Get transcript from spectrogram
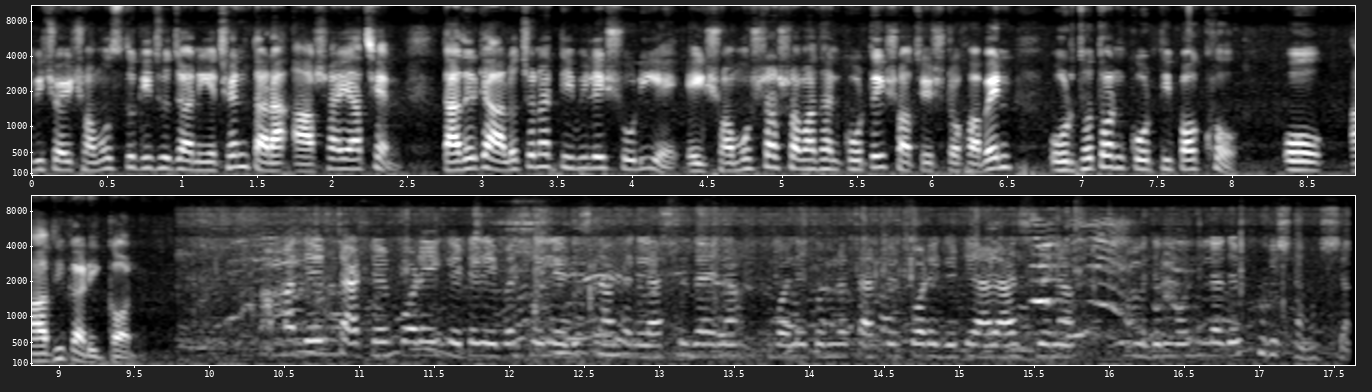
এ বিষয়ে সমস্ত কিছু জানিয়েছেন, তারা আশায় আছেন। তাদেরকে আলোচনার টেবিলে সরিয়ে এই সমস্যার সমাধান করতে সচেষ্ট হবেন ঊর্ধ্বতন কর্তৃপক্ষ ও আধিকারিকগণ। আমাদের চারটের পরে গেটের এ পাশে লেডিস না থাকলে আসতে দেয় না। বলে, তোমরা চারটের পরে গেটে আর আসবে না। আমাদের মহিলাদের খুবই সমস্যা।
